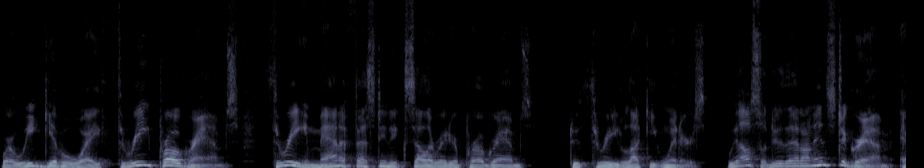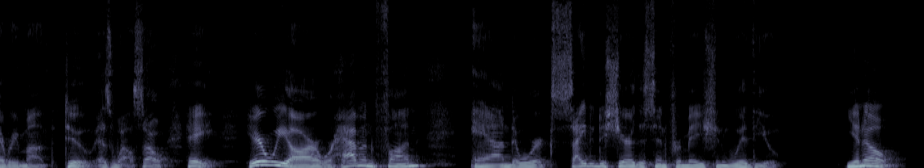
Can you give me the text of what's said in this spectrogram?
where we give away three programs, three Manifesting Accelerator programs to three lucky winners. We also do that on Instagram every month too, as well. So, hey, here we are. We're having fun and we're excited to share this information with you. You know,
